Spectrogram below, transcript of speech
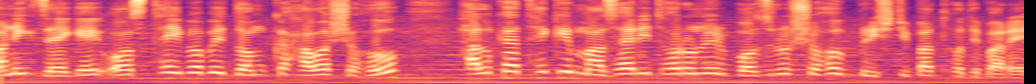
অনেক জায়গায় অস্থায়ীভাবে দমকা হাওয়া সহ হালকা থেকে মাঝারি ধরনের বজ্রসহ বৃষ্টিপাত হতে পারে।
